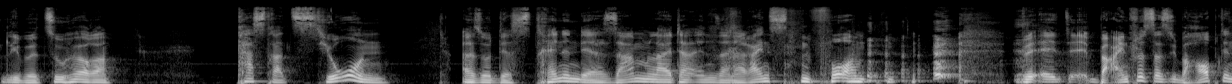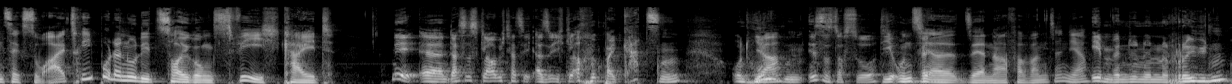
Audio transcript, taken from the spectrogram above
liebe Zuhörer, Kastration, also das Trennen der Samenleiter in seiner reinsten Form, Be äh, beeinflusst das überhaupt den Sexualtrieb oder nur die Zeugungsfähigkeit? Nee, äh, das ist, glaube ich, tatsächlich, also ich glaube, bei Katzen und Ja. Hunden ist es doch so. Die uns ja sehr nah verwandt sind, ja? Eben, wenn du einen Rüden,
